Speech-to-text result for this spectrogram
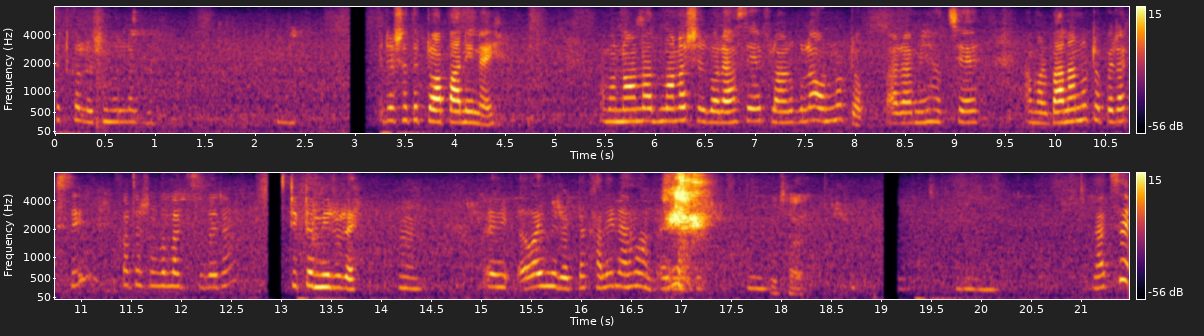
সেট করলে সুন্দর লাগবে। এটার সাথে টপ আনি নাই। আমার ননদ ননাসের ঘরে আছে ফ্লাওয়ারগুলো অন্য টপ আর আমি হচ্ছে আমার বানানো টপে রাখছি। কত সুন্দর লাগছে এটা। স্টিকটা মিররে হুম। এই ওই মিররটা খালি না এখন? কোথায়। লাগছে?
